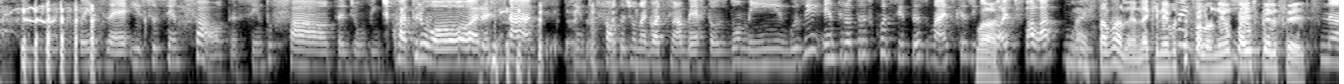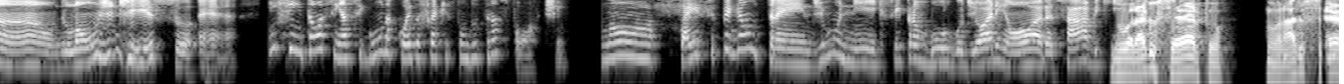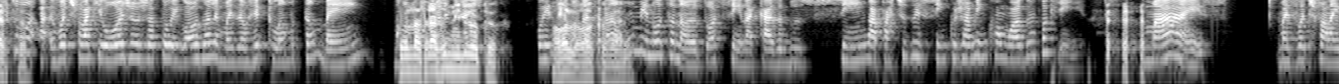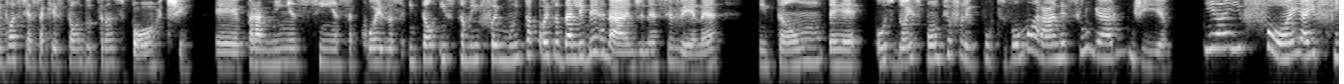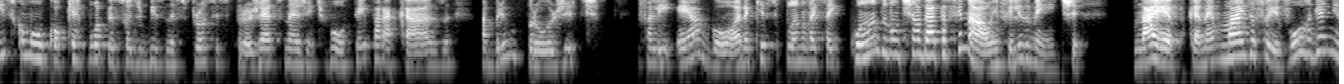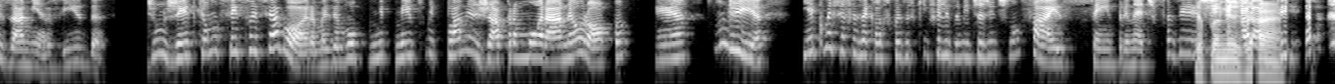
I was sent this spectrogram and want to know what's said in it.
Pois é, isso sinto falta. Sinto falta de um 24 horas, sabe? sinto falta de um negocinho aberto aos domingos, e entre outras cositas mais que a gente pode falar muito. Mas tá valendo, é que nem você Mas, falou, enfim, nenhum país perfeito. Não, longe disso. É. Enfim, então assim, a segunda coisa foi a questão do transporte. Nossa, aí se pegar um trem de Munique, se ir para Hamburgo de hora em hora, sabe? Que no horário certo. No horário certo. Isso, eu vou te falar que hoje eu já estou igual aos alemães, eu reclamo também. Quando atrasa um minuto. Pois oh, é, louco, atrasa, um minuto não, eu tô assim, na casa dos cinco, a partir dos cinco já me incomoda um pouquinho. mas, mas vou te falar, então, assim, essa questão do transporte, é, para mim, assim, essa coisa. Então, isso também foi muito a coisa da liberdade, né? Você vê, né? Então, é, os dois pontos eu falei, putz, vou morar nesse lugar um dia. E aí foi, aí fiz como qualquer boa pessoa de business process projetos, né, gente? Voltei para casa, abri um project, falei, é agora que esse plano vai sair quando não tinha data final, infelizmente. Na época, né? Mas eu falei, vou organizar a minha vida de um jeito que eu não sei se vai ser agora, mas eu vou me, meio que me planejar para morar na Europa é, um dia. E aí comecei a fazer aquelas coisas que infelizmente a gente não faz sempre, né? Tipo fazer é planejar.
